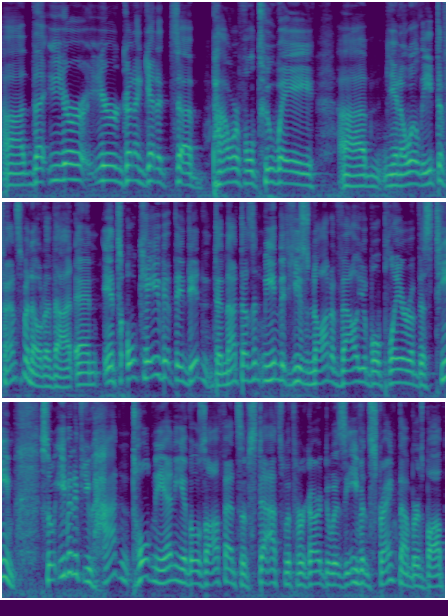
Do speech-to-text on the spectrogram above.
uh, that you're you're gonna get a powerful two way, um, you know, elite defenseman out of that, and it's okay that they didn't, and that doesn't mean that he's not a valuable player of this team. So even if you hadn't told me any of those offensive stats with regard to his even strength numbers, Bob,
